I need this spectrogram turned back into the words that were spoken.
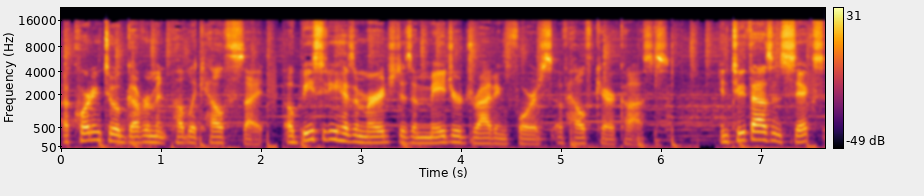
According to a government public health site, obesity has emerged as a major driving force of healthcare costs. In 2006,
